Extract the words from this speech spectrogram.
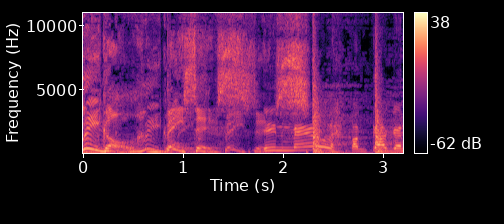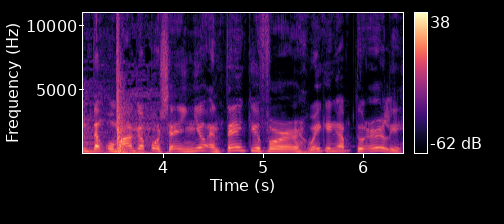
Legal Basis. Dean Mel, pagkagandang umaga po sa inyo and thank you for waking up too early.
